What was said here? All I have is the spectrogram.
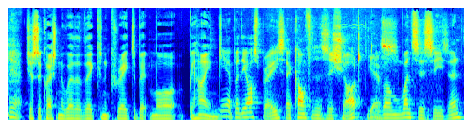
Yeah. Just a question of whether they can create a bit more behind. Yeah, but the Ospreys, their confidence is shot. Yes. They've won once this season,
